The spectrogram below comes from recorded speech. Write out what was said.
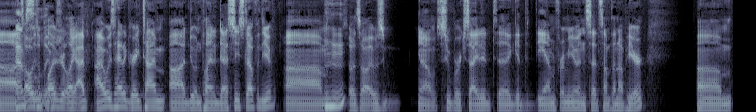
Uh, it's always a pleasure. Like I, I always had a great time uh, doing Planet Destiny stuff with you. Um, Mhm. so it's all it was, you know, super excited to get the DM from you and set something up here. Um,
